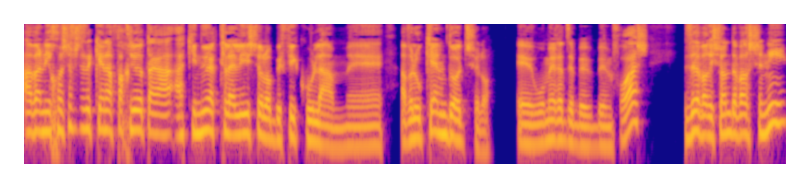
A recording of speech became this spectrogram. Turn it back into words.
אבל אני חושב שזה כן הפך להיות הכינוי הכללי שלו בפי כולם uh, אבל הוא כן דוד שלו uh, הוא אומר את זה במפורש זה דבר ראשון דבר שני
